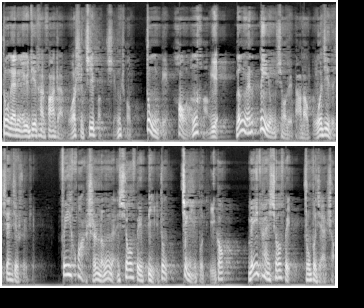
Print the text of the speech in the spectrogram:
重点领域低碳发展模式基本形成，重点耗能行业能源利用效率达到国际的先进水平，非化石能源消费比重进一步提高，煤炭消费逐步减少，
